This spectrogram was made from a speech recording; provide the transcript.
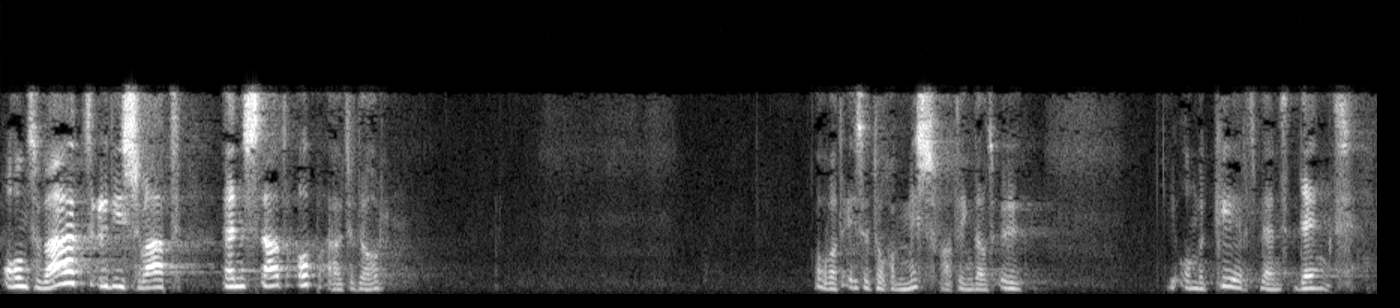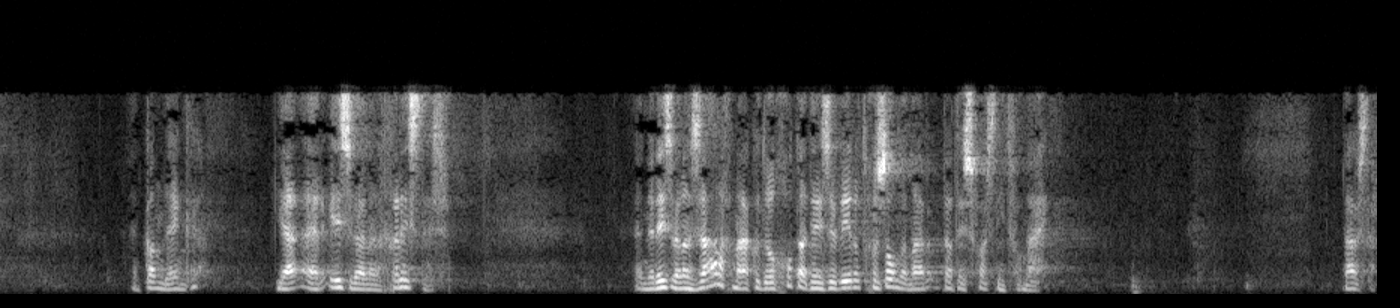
Ontwaakt u die slaapt en staat op uit de dood. Oh, wat is het toch een misvatting dat u, die onbekeerd bent, denkt en kan denken. Ja, er is wel een Christus. En er is wel een zaligmaker door God naar deze wereld gezonden, maar dat is vast niet voor mij. Luister.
